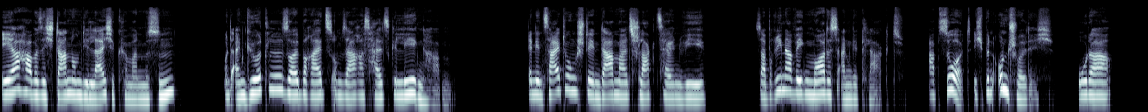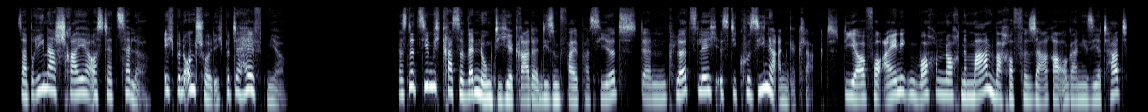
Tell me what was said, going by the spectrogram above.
Er habe sich dann um die Leiche kümmern müssen und ein Gürtel soll bereits um Sarahs Hals gelegen haben. In den Zeitungen stehen damals Schlagzeilen wie Sabrina wegen Mordes angeklagt. Absurd, ich bin unschuldig. Oder Sabrina schreie aus der Zelle. Ich bin unschuldig, bitte helft mir. Das ist eine ziemlich krasse Wendung, die hier gerade in diesem Fall passiert, denn plötzlich ist die Cousine angeklagt, die ja vor einigen Wochen noch eine Mahnwache für Sarah organisiert hat,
